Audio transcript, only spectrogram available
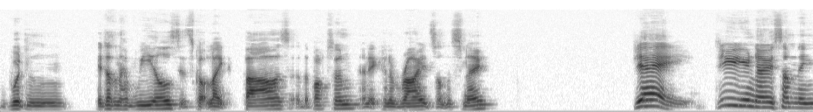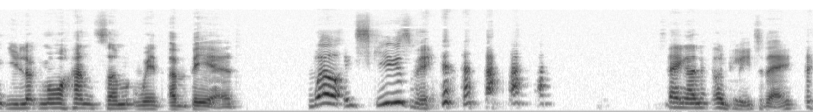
wooden. It doesn't have wheels. It's got like bars at the bottom, and it kind of rides on the snow. Jay, do you know something? You look more handsome with a beard. Well, excuse me. saying I look ugly today.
